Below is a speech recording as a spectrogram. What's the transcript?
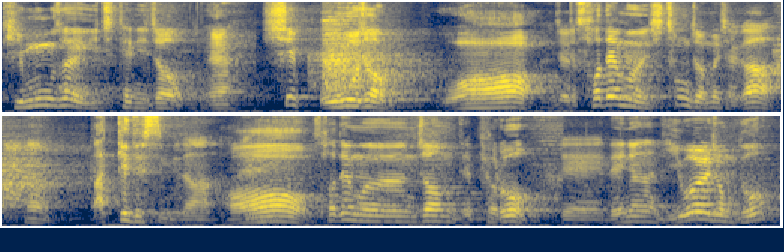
김웅서의 위치텐이죠. 예. 15호점 와. 이제 서대문 시청점을 제가 어. 맡게 됐습니다. 어. 서대문점 대표로 이제 내년 한 2월 정도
